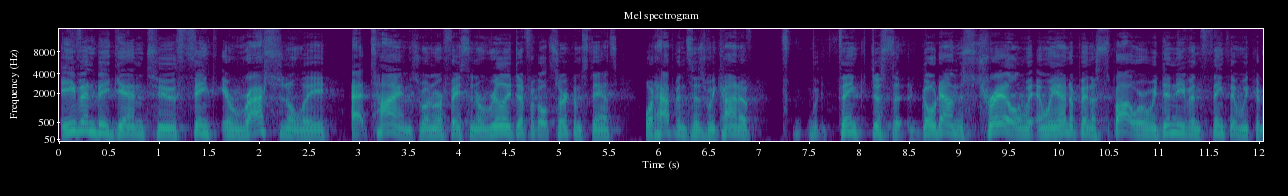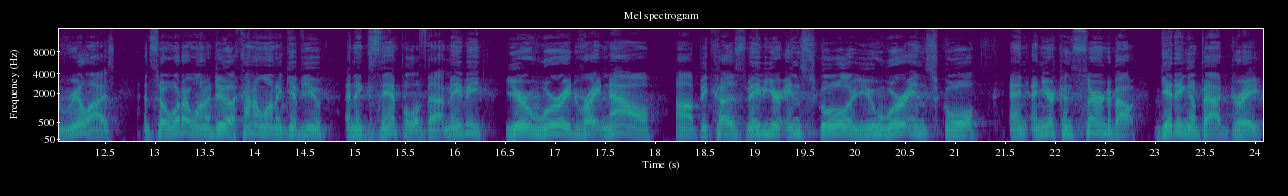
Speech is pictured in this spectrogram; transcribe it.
even begin to think irrationally at times when we're facing a really difficult circumstance. What happens is we kind of think just go down this trail and we, and we end up in a spot where we didn't even think that we could realize and so, what I want to do, I kind of want to give you an example of that. Maybe you're worried right now uh, because maybe you're in school or you were in school and, and you're concerned about getting a bad grade.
